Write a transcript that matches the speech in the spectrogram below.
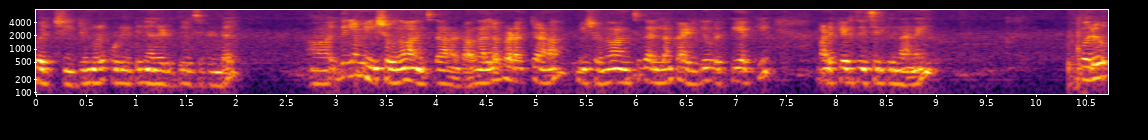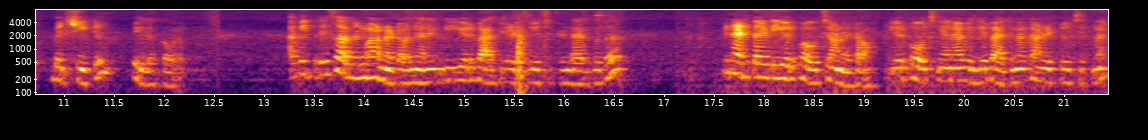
ബെഡ്ഷീറ്റും കൂടെ കൂടിയിട്ട് ഞാൻ എടുത്തു വെച്ചിട്ടുണ്ട്. ഇത് ഞാൻ മീഷോന്ന് വാങ്ങിച്ചതാണ് കേട്ടോ. നല്ല പ്രൊഡക്റ്റ് പ്രൊഡക്റ്റാണ് മീഷോന്ന് വാങ്ങിച്ചതെല്ലാം കഴുകി വൃത്തിയാക്കി മടക്കിയെടുത്ത് വെച്ചിരിക്കുന്നതാണ്. ഒരു ബെഡ്ഷീറ്റും പില്ലോ കവറും അപ്പോൾ ഇത്രയും സാധനങ്ങളാണ് കേട്ടോ ഞാൻ ഈ ഒരു ബാഗിൽ എടുത്ത് വെച്ചിട്ടുണ്ടായിരുന്നത്. പിന്നെ അടുത്തായിട്ട് ഈ ഒരു പൗച്ചാണ് കേട്ടോ. ഈ ഒരു പൗച്ച് ഞാൻ ആ വലിയ ബാഗിനകത്താണ് ഇട്ട് വെച്ചിരുന്നത്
